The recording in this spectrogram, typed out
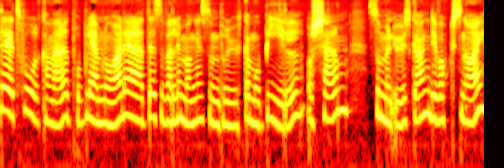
det, jeg tror kan være et problem nå, det er at det er så veldig mange som bruker mobilen og skjerm som en utgang, de voksne òg.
